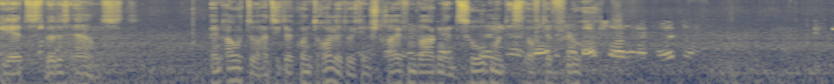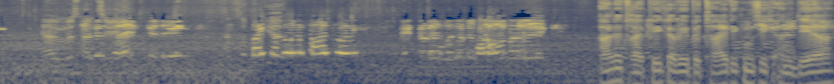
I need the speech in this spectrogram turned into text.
Jetzt wird es ernst. Ein Auto hat sich der Kontrolle durch den Streifenwagen entzogen und ist auf der Flucht. Ja, wir müssen halt zivil. Alle drei Pkw beteiligen sich an der,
